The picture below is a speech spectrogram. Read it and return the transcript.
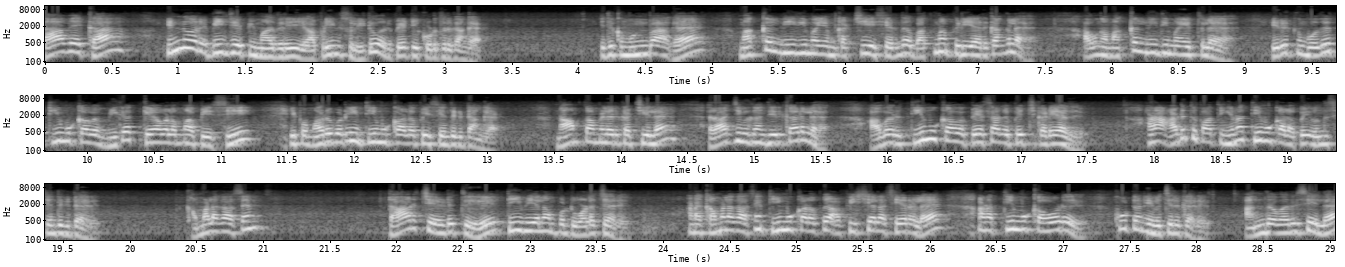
தாவேக்கா இன்னொரு பிஜேபி மாதிரி அப்படின்னு சொல்லிட்டு ஒரு பேட்டி கொடுத்துருக்காங்க. இதுக்கு முன்பாக மக்கள் நீதி மய்யம் கட்சியை சேர்ந்த பத்மபிரியா இருக்காங்களே அவங்க மக்கள் நீதி மையத்தில் இருக்கும்போது திமுகவை மிக கேவலமாக பேசி இப்போ மறுபடியும் திமுகவில் போய் சேர்ந்துக்கிட்டாங்க. நாம் தமிழர் கட்சியில் ராஜீவ்காந்தி இருக்கார்ல அவர் திமுகவை பேசாத பேச்சு கிடையாது. ஆனால் அடுத்து பார்த்தீங்கன்னா திமுகவில் போய் வந்து சேர்ந்துக்கிட்டாரு. கமலஹாசன் டார்ச்சை எடுத்து டிவியெல்லாம் போட்டு உடைச்சாரு. ஆனால் கமலஹாசன் திமுகவில் போய் அஃபிஷியலாக சேரலை. ஆனால் திமுகவோடு கூட்டணி வச்சிருக்காரு. அந்த வரிசையில்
